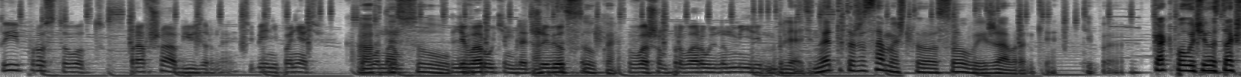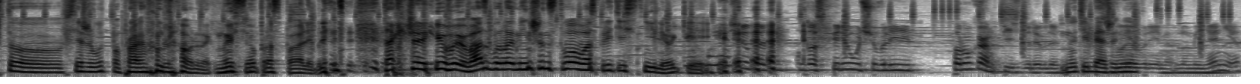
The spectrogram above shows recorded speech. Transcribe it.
Ты просто вот правша абьюзерная. Тебе не понять, Ах ты, сука. леворуким, блядь, живется сука. в вашем праворульном мире. Блядь, ну это то же самое, что совы и жаворонки. Типа, как получилось так, что все живут по правилам жаворонок? Мы все проспали, блядь. Так же и вы. Вас было меньшинство, вас притеснили, окей. Ну, нас переучивали по рукам пиздили, блядь. Ну тебя же нет. время. Ну меня нет.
